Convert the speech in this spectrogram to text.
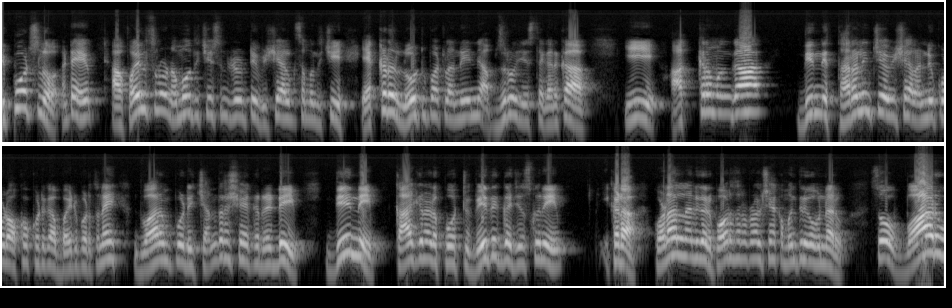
రిపోర్ట్స్లో అంటే ఆ ఫైల్స్లో నమోదు చేసినటువంటి విషయాలకు సంబంధించి ఎక్కడ లోటుపాట్లు అన్ని అబ్జర్వ్ చేస్తే కనుక ఈ అక్రమంగా దీన్ని తరలించే విషయాలన్నీ కూడా ఒక్కొక్కటిగా బయటపడుతున్నాయి. ద్వారంపూడి చంద్రశేఖర్ రెడ్డి దీన్ని కాకినాడ పోర్టు వేదికగా చేసుకుని ఇక్కడ కొడాలి నాని గారు పౌర సరఫరాల శాఖ మంత్రిగా ఉన్నారు. సో వారు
